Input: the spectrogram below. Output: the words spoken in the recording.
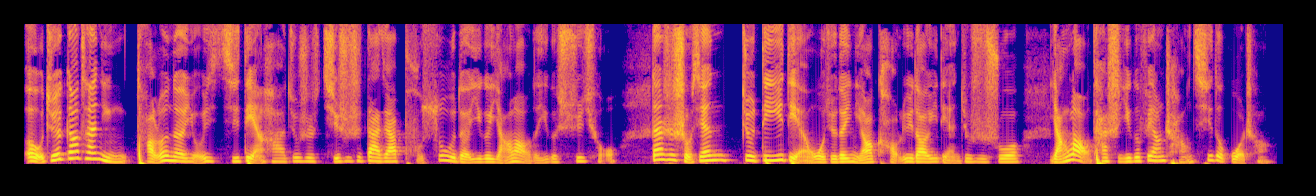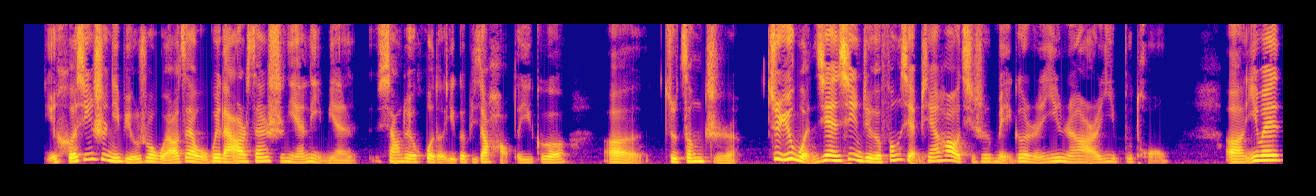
呃，我觉得刚才你讨论的有一几点哈，就是其实是大家朴素的一个养老的一个需求。但是首先就第一点，我觉得你要考虑到一点，就是说养老它是一个非常长期的过程。你核心是你比如说我要在我未来二三十年里面相对获得一个比较好的一个呃就增值。至于稳健性这个风险偏好，其实每个人因人而异不同。呃，因为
